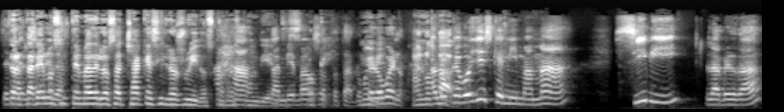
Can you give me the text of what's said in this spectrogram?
Trataremos el tema de los achaques y los ruidos correspondientes. también vamos a tratarlo. Pero bueno, a lo que voy es que mi mamá sí vi, la verdad,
